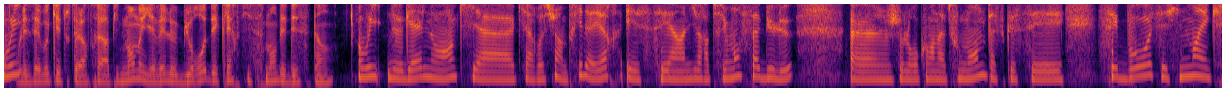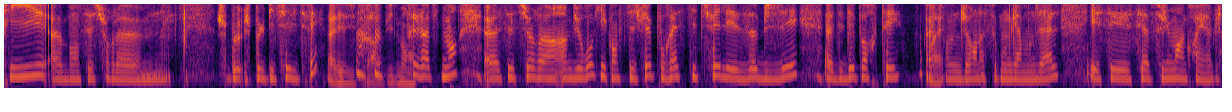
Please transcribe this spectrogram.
Oui. On les a évoqués tout à l'heure très rapidement, mais il y avait le bureau d'éclaircissement des destins. Oui, de Gaël Nohan qui a qui a reçu un prix d'ailleurs et c'est un livre absolument fabuleux. Euh, je le recommande à tout le monde parce que c'est c'est beau, c'est finement écrit. Euh, bon, c'est sur le je peux je peux le pitcher vite fait. Allez-y très rapidement. très rapidement. Euh, c'est sur un bureau qui est constitué pour restituer les objets des déportés durant la Seconde Guerre mondiale et c'est c'est absolument incroyable.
